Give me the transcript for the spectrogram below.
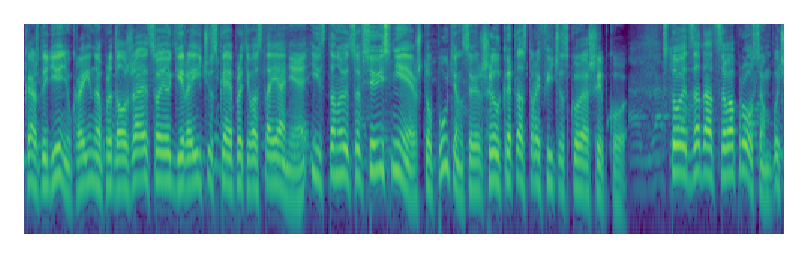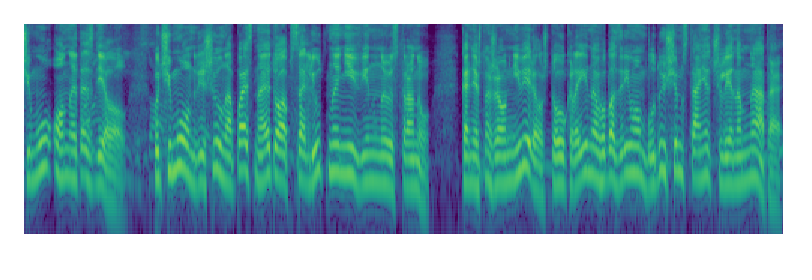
Каждый день Украина продолжает свое героическое противостояние, и становится все яснее, что Путин совершил катастрофическую ошибку. Стоит задаться вопросом, почему он это сделал? Почему он решил напасть на эту абсолютно невинную страну? Конечно же, он не верил, что Украина в обозримом будущем станет членом НАТО.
